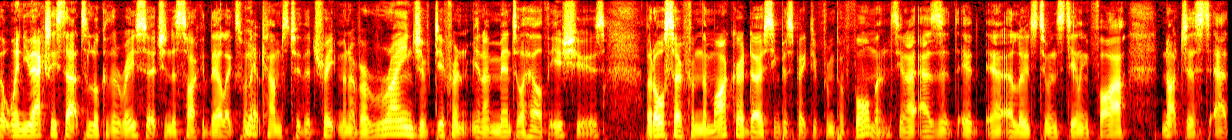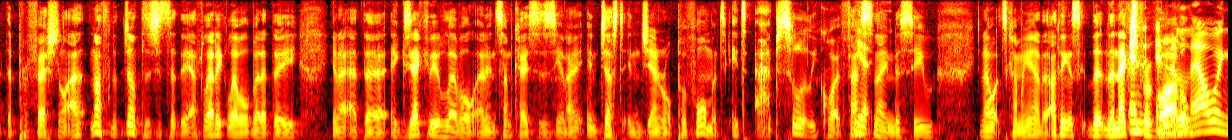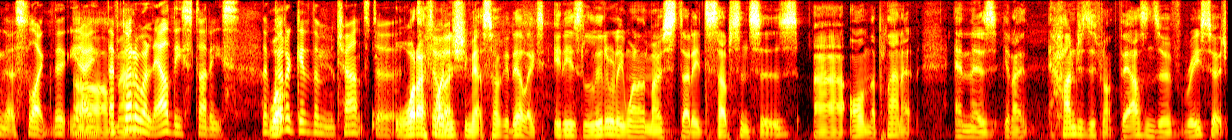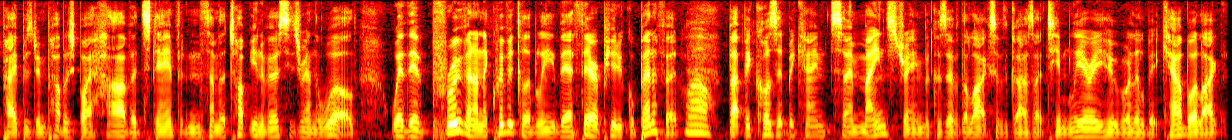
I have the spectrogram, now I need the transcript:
But when you actually start to look at the research into psychedelics when Yep. it comes to the treatment of a range of different, you know, mental health issues, but also from the microdosing perspective from performance, you know, as it, it uh, alludes to in Stealing Fire, not just at the professional, uh, not, not just at the athletic level, but at the, you know, at the executive level, and in some cases, you know, in just in general performance. It's absolutely quite Yeah. fascinating to see, you know, what's coming out of it. I think it's the, the next and, and revival. allowing this, like the, you know, Oh, they've got to allow these studies. They've Well, got to give them a chance to. what to I find it. interesting about psychedelics, it is literally one of the most studied substances uh, on the planet. And there's, you know, hundreds, if not thousands, of research papers been published by Harvard, Stanford, and some of the top universities around the world, where they've proven unequivocally their therapeutical benefit. Wow. But because it became so mainstream, because of the likes of the guys like Tim Leary, who were a little bit cowboy-like,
